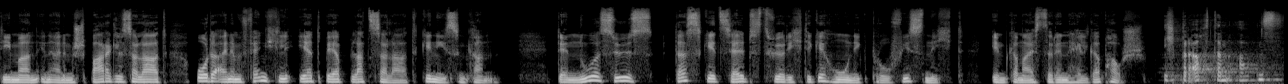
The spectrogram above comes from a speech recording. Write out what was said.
die man in einem Spargelsalat oder einem Fenchel-Erdbeer-Blattsalat genießen kann. Denn nur süß, das geht selbst für richtige Honigprofis nicht. Imkermeisterin Helga Pausch. Ich brauche dann abends,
